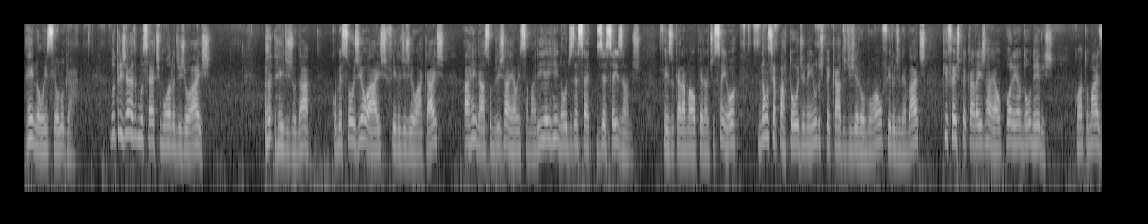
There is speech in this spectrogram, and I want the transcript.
reinou em seu lugar. No 37 ano de Joás, rei de Judá, começou Jeoás, filho de Jeoacás, a reinar sobre Israel em Samaria e reinou 17, 16 anos. Fez o que era mal perante o Senhor, não se apartou de nenhum dos pecados de Jeroboão, filho de Nebate, que fez pecar a Israel, porém andou neles. Quanto mais,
